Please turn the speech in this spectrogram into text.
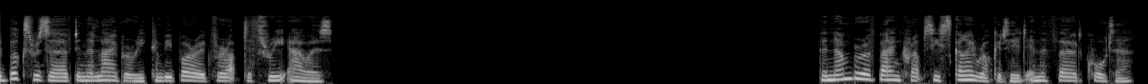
The books reserved in the library can be borrowed for up to three hours. The number of bankruptcy skyrocketed in the third quarter.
